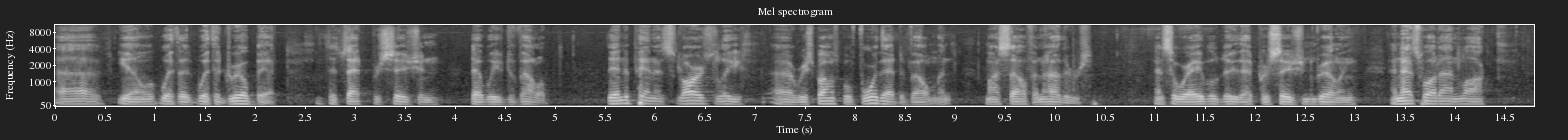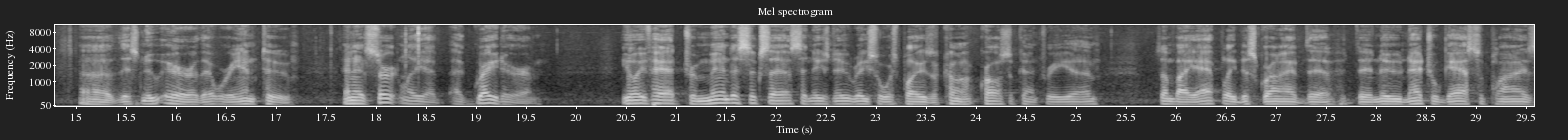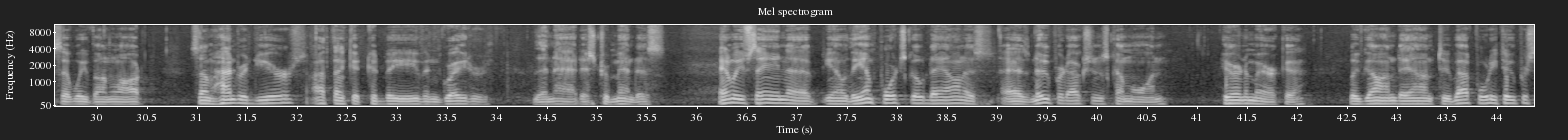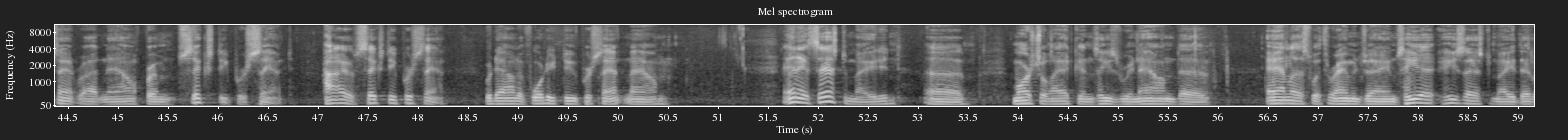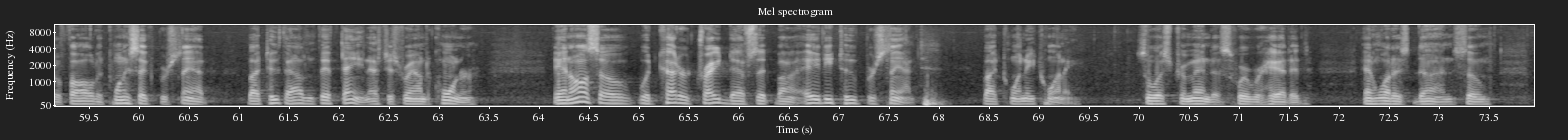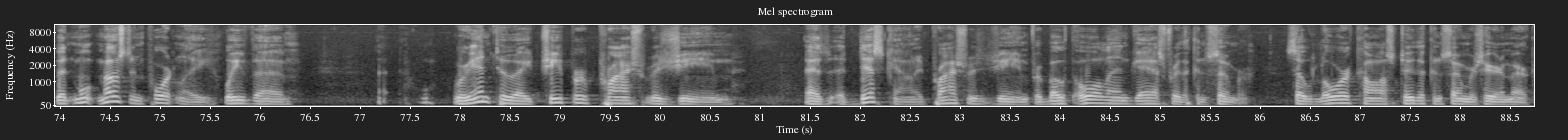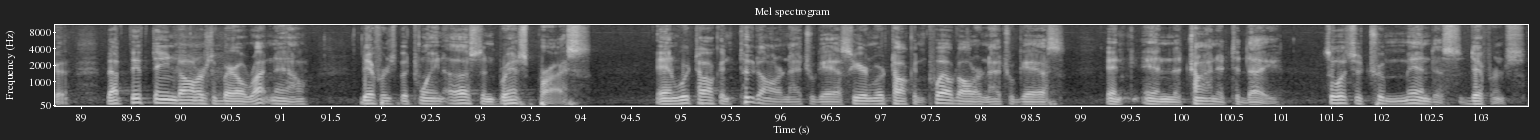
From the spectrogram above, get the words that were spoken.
uh, you know, with a, with a drill bit. That's that precision that we've developed. The independents largely uh, responsible for that development, myself and others. And so we're able to do that precision drilling. And that's what unlocked uh, this new era that we're into. And it's certainly a, a great era. You know, we've had tremendous success in these new resource plays across the country. Uh, Somebody aptly described the, the new natural gas supplies that we've unlocked. Some hundred years, I think it could be even greater than that. It's tremendous. And we've seen, uh, you know, the imports go down as, as new productions come on here in America. We've gone down to about 42% right now from 60%, high of 60%. We're down to 42% now. And it's estimated, uh, Marshall Adkins, he's a renowned uh, analyst with Raymond James, he, he's estimated that it'll fall to 26% by 2015. That's just around the corner. And also would cut our trade deficit by 82% by 2020. So it's tremendous where we're headed and what it's done. So, but mo most importantly, we've uh, we're into a cheaper price regime as a discounted price regime for both oil and gas for the consumer. So lower cost to the consumers here in America. About $15 a barrel right now, difference between us and Brent's price. And we're talking $2 natural gas here, and we're talking $12 natural gas in, in China today. So it's a tremendous difference.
